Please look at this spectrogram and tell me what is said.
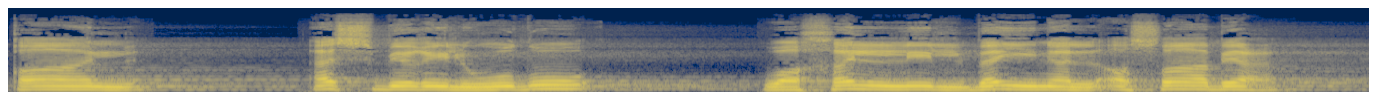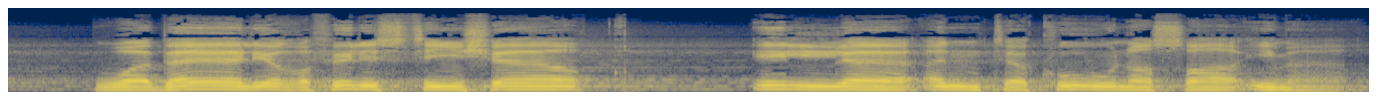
قال، أسبغ الوضوء وخلل بين الأصابع وبالغ في الاستنشاق إلا أن تكون صائما۔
